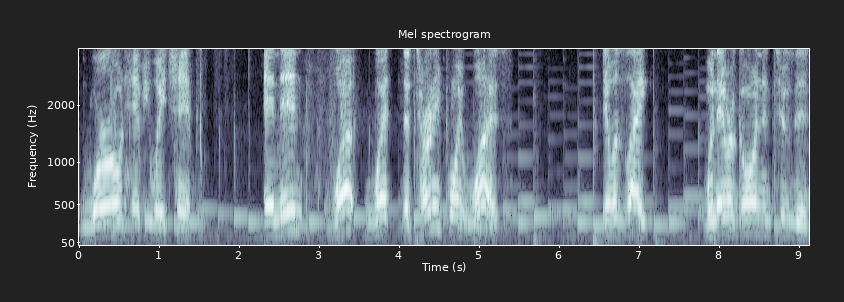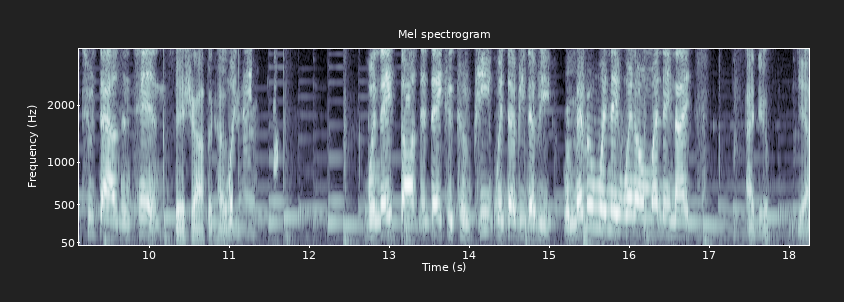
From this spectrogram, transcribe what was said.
World Heavyweight Champion. And then what what the turning point was, it was like when they were going into the 2010s, Bischoff and Hogan era. when they thought that they could compete with WWE. Remember when they went on Monday nights I do. Yeah.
